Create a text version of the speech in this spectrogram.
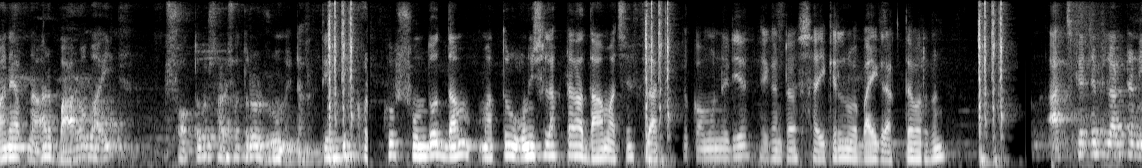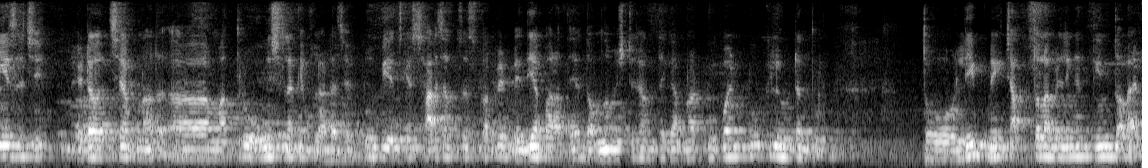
মানে আপনার বারো বাই সতেরো, সাড়ে সতেরো রুম এটা। তিন খোলা। খুব সুন্দর দাম, মাত্র উনিশ লাখ টাকা দাম আছে ফ্ল্যাট কমন এরিয়া এখানটা সাইকেল বা বাইক রাখতে পারবেন। আজকের যে ফ্ল্যাটটা নিয়ে এসেছি, এটা হচ্ছে আপনার মাত্র উনিশ লাখে ফ্ল্যাট আছে। টু বিএচকে সাড়ে সাতশো স্কোয়ার ফিট বেদিয়া পাড়াতে দমদম স্টেশন থেকে আপনার টু পয়েন্ট টু কিলোমিটার দূর। তো লিফট নেই, চারতলা বিল্ডিংয়ের তিন তলায়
